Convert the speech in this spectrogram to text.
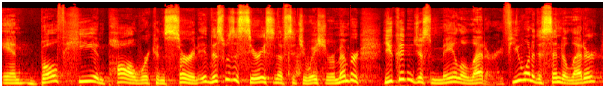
and both he and Paul were concerned. This was a serious enough situation. Remember, you couldn't just mail a letter. If you wanted to send a letter,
